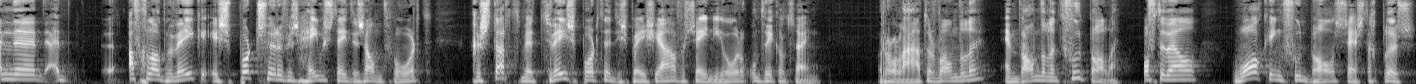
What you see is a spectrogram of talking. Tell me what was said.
En eh, afgelopen weken is Sportservice Heemstede Zandvoort... gestart met twee sporten die speciaal voor senioren ontwikkeld zijn. Rollator wandelen en wandelend voetballen. Oftewel, walking football 60+. Plus.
